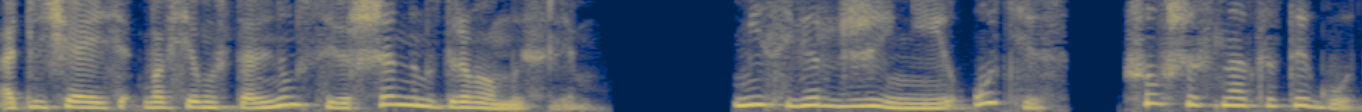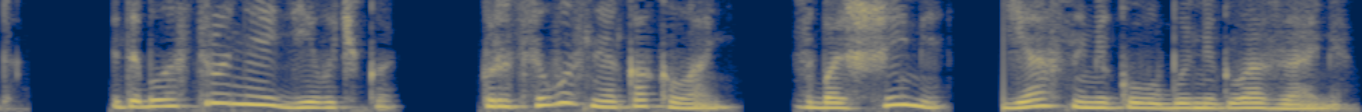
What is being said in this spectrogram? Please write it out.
отличаясь во всем остальном совершенным здравомыслием. Мисс Вирджинии Отис шел шестнадцатый год. Это была стройная девочка, грациозная как лань, с большими ясными голубыми глазами.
